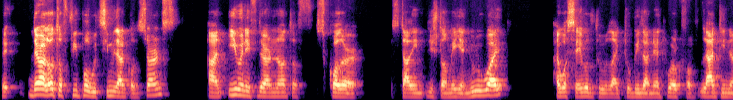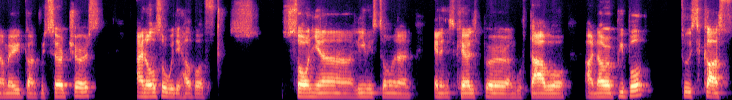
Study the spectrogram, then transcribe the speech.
There are a lot of people with similar concerns. And even if they are not a scholar studying digital media in Uruguay, I was able to like to build a network of Latin American researchers, and also with the help of Sonia Livingstone and Ellen Helsper and Gustavo and other people to discuss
